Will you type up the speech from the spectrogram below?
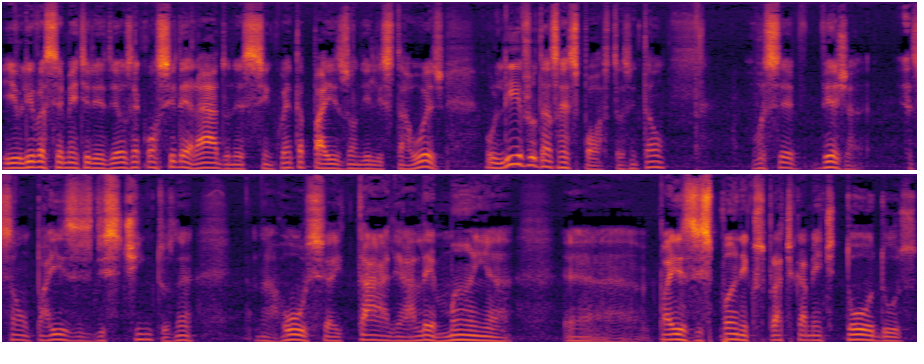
E o livro A Semente de Deus é considerado, nesses 50 países onde ele está hoje, o livro das respostas. Então, você veja, são países distintos, né? Na Rússia, Itália, Alemanha, é, países hispânicos praticamente todos.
